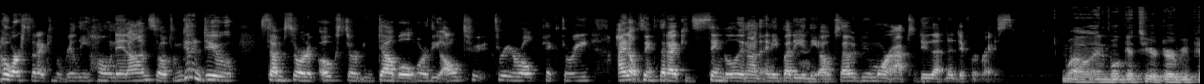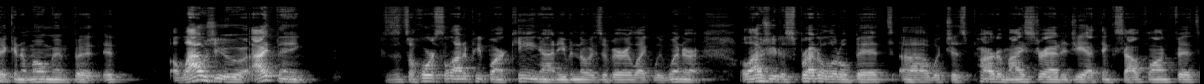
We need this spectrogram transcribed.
a horse that I can really hone in on. So if I'm going to do some sort of Oaks Derby double or the all two three year old pick three, I don't think that I could single in on anybody in the Oaks. I would be more apt to do that in a different race. Well, and we'll get to your Derby pick in a moment, but it allows you, I think, because it's a horse a lot of people aren't keying on, even though he's a very likely winner. Allows you to spread a little bit, uh, which is part of my strategy. I think Southlawn fits.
